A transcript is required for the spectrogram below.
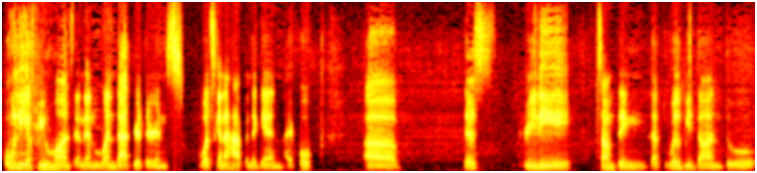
only a few months and then when that returns what's gonna happen again I hope uh, there's really something that will be done to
